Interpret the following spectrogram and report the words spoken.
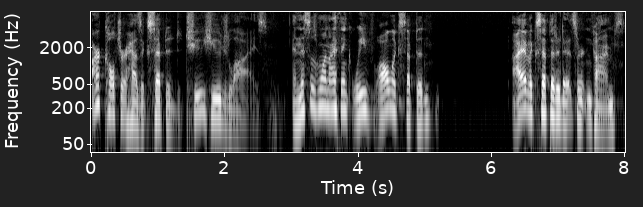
Our culture has accepted two huge lies, and this is one I think we've all accepted. I have accepted it at certain times.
